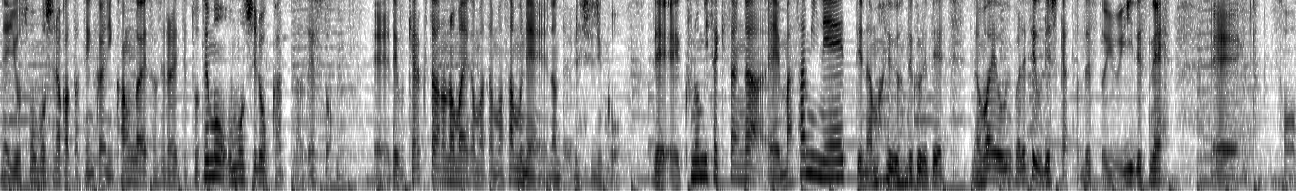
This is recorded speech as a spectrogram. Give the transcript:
ね予想もしなかった展開に考えさせられてとても面白かったですと、えーでもキャラクターの名前がまた正宗なんだよね主人公。で、えー久野美咲さんが「えー、正宗」って名前を呼んでくれて名前を呼ばれて嬉しかったですといういいですね、えーそう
